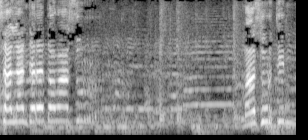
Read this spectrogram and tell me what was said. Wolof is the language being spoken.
Sall enterré doo Mansour Mansour Tine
